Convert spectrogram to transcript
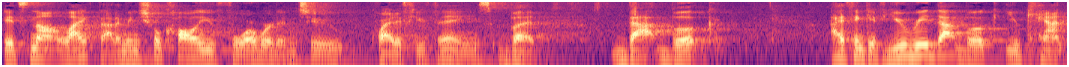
it's not like that. I mean, she'll call you forward into quite a few things, but that book, I think if you read that book, you can't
